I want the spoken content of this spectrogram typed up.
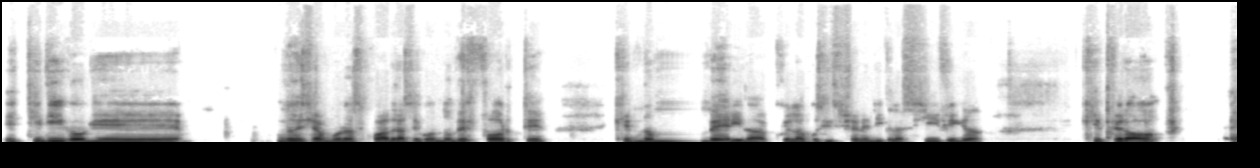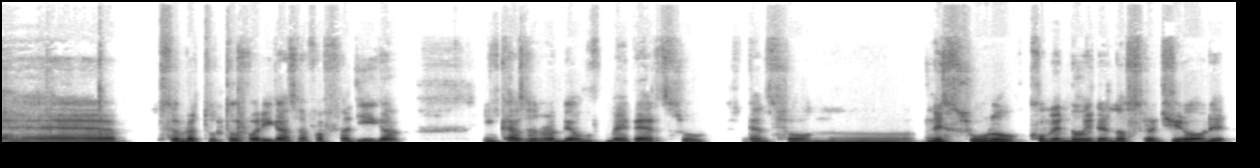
e ti dico che noi siamo una squadra secondo me forte che non merita quella posizione di classifica, che però eh, soprattutto fuori casa fa fatica. In casa non abbiamo mai perso, penso mh, nessuno come noi nel nostro girone,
